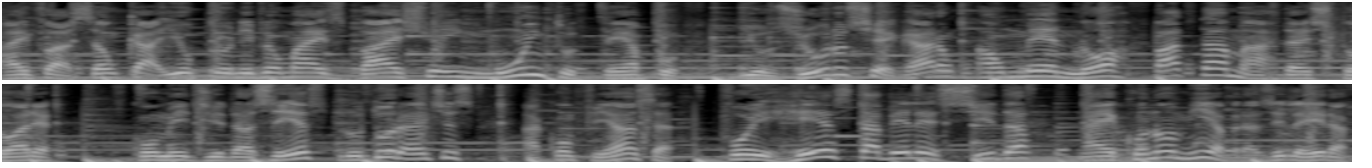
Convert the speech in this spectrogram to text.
A inflação caiu para o nível mais baixo em muito tempo e os juros chegaram ao menor patamar da história. Com medidas estruturantes, a confiança foi restabelecida na economia brasileira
